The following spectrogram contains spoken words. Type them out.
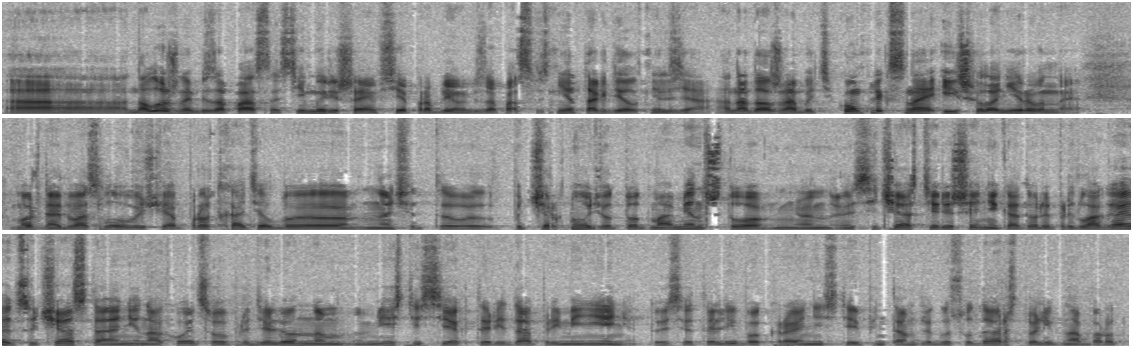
а, наложенной безопасности, и мы решаем все проблемы безопасности. Нет, так делать нельзя. Она должна быть комплексная и эшелонированная. Можно я два слова еще? Я просто хотел бы значит, подчеркнуть вот тот момент, что сейчас те решения, которые предлагаются, часто они находятся в определенном месте секторе да, применения. То есть это либо крайняя степень там, для государства, либо наоборот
